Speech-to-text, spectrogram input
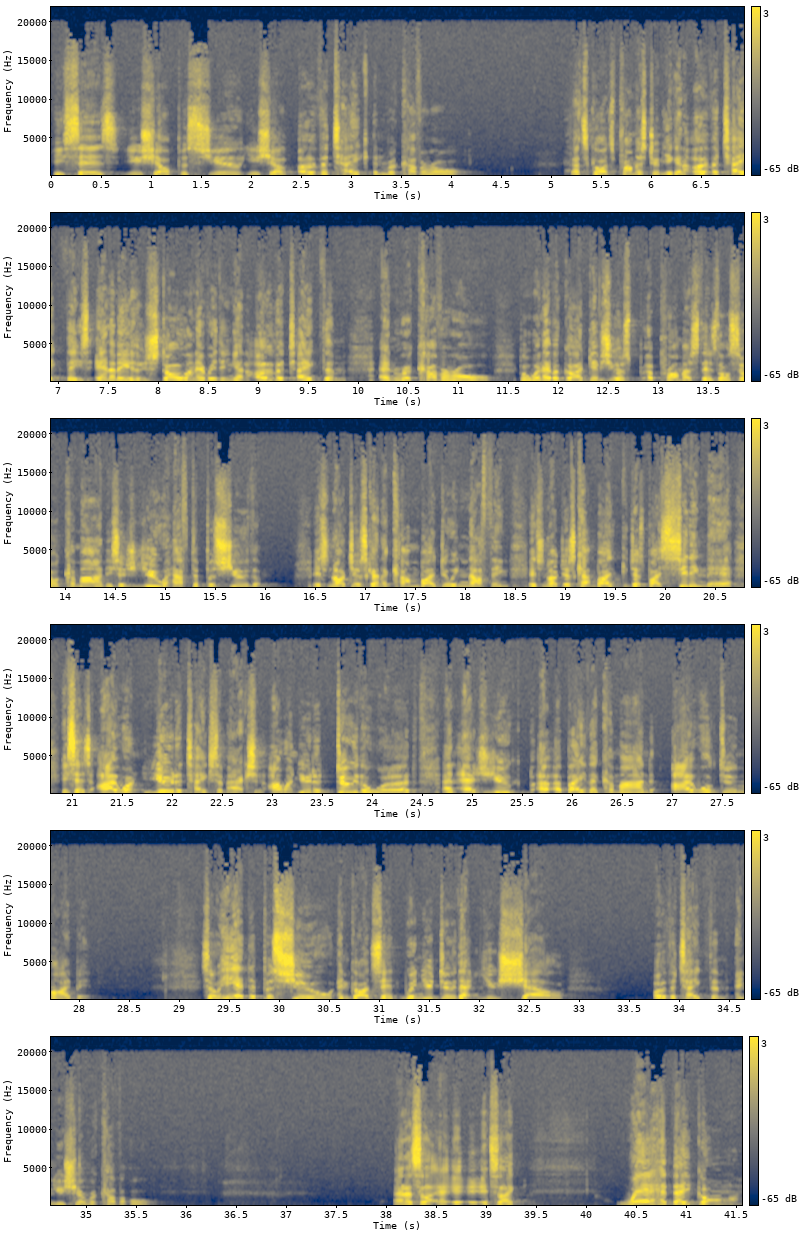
He says, You shall pursue, you shall overtake and recover all. That's God's promise to him. You're going to overtake these enemy who's stolen everything. You're going to overtake them and recover all. But whenever God gives you a, a promise, there's also a command. He says, You have to pursue them. It's not just going to come by doing nothing. It's not just come by just by sitting there. He says, "I want you to take some action. I want you to do the word, and as you uh, obey the command, I will do my bit." So he had to pursue, and God said, "When you do that, you shall overtake them, and you shall recover all." And it's like it's like where had they gone?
